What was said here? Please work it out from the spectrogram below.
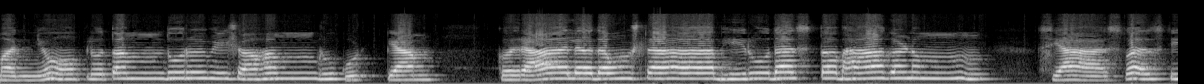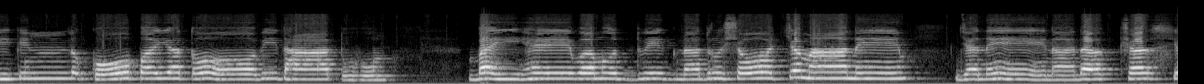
मन्योप्लुतम् दुर्विषहम् भ्रुकुट्याम् करालदंष्टाभिरुदस्तभागणम् स्यास्वस्ति किम् कोपयतो विधातुः बह्येवमुद्विग्नदृशोच्यमाने जनेन दक्षस्य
